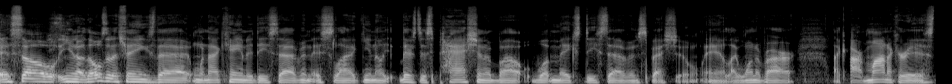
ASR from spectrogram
And so, you know, those are the things that when I came to D7, it's like, you know, there's this passion about what makes D7 special. And like one of our, like our moniker is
